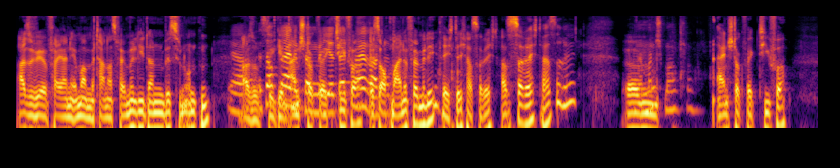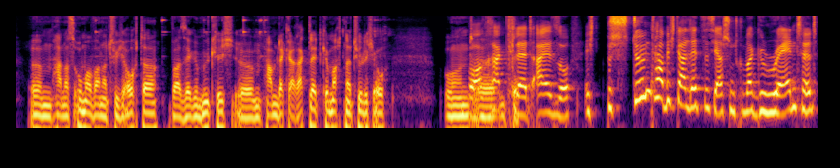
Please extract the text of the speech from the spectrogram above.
Also wir feiern ja immer mit Hannas Family dann ein bisschen unten. Ja, also ist wir gehen deine ein Family, Stockwerk seid tiefer. Ist auch meine Family. Richtig, hast du recht. Hast du recht, hast du recht. ja, Ähm, manchmal schon. ein Stockwerk tiefer. Ähm, Hannas Oma war natürlich auch da, war sehr gemütlich. Ähm, haben lecker Raclette gemacht natürlich auch. Und, Boah, äh, Raclette, also, ich, bestimmt habe ich da letztes Jahr schon drüber gerantet,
